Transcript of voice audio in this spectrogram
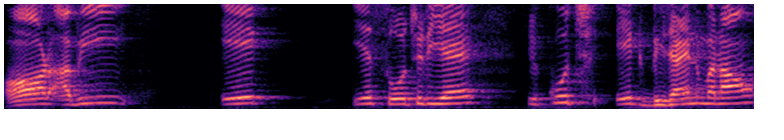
और अभी एक ये सोच रही है कि कुछ एक डिज़ाइन बनाऊँ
